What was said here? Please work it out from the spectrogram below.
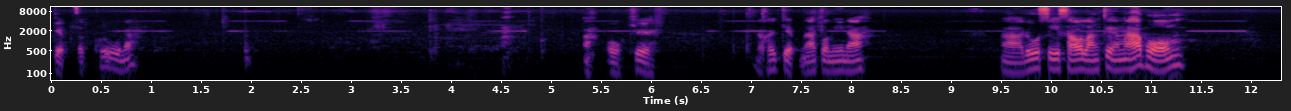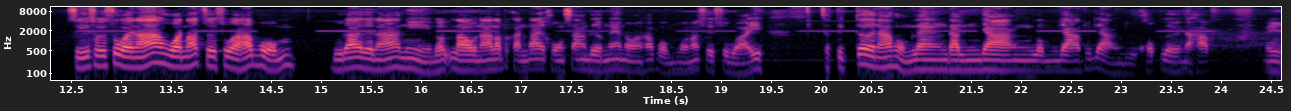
เก็บสักครู่นะอะโอเคเดี๋ยวค่อยเก็บนะตัวนี้นะ อ่าดูสีเสาหลังเก่งนะครับผม สีสวยๆนะ หัวน็อตสวยๆครับ ผมดูได้เลยนะ นี่รถเรานะ รับประกันได้โครงสร้างเดิมแน่นอนครับ ผมหัวน็อตสวยๆสติกเกอร์นะครับผมแรงดันยางลมยางทุกอย่างอยู่ครบเลยนะครับ นี่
